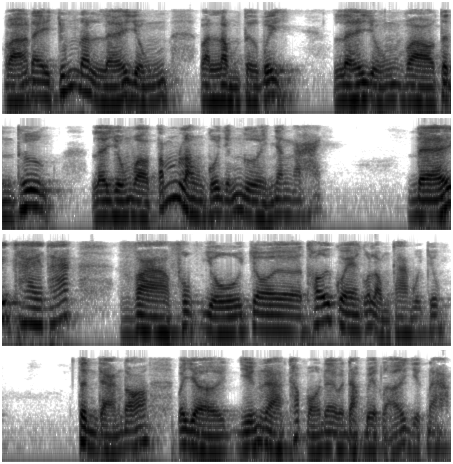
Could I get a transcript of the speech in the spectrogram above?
Và ở đây chúng đã lợi dụng và lòng từ bi, lợi dụng vào tình thương lợi dụng vào tấm lòng của những người nhân ái, để khai thác và phục vụ cho thói quen của lòng tham của chúng. Tình trạng đó bây giờ diễn ra khắp mọi nơi và đặc biệt là ở việt nam.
